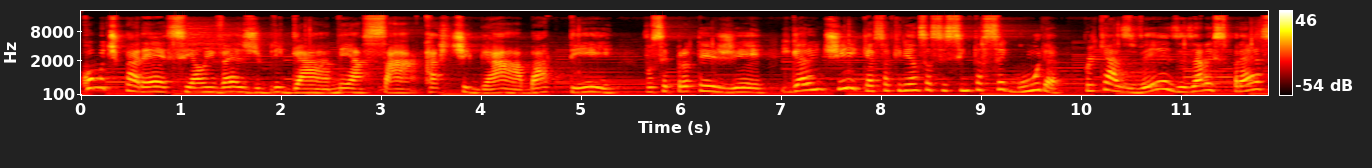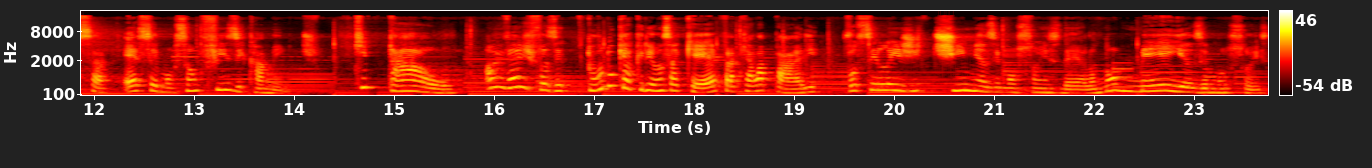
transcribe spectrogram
Como te parece, ao invés de brigar, ameaçar, castigar, bater, você proteger e garantir que essa criança se sinta segura, porque às vezes ela expressa essa emoção fisicamente. Que tal, ao invés de fazer tudo o que a criança quer para que ela pare, você legitime as emoções dela, nomeie as emoções,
